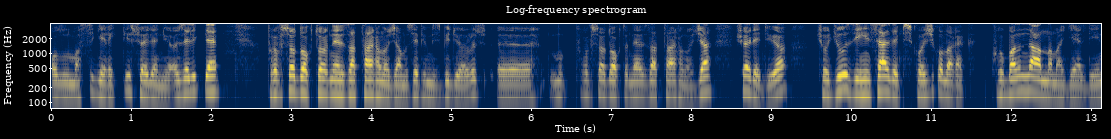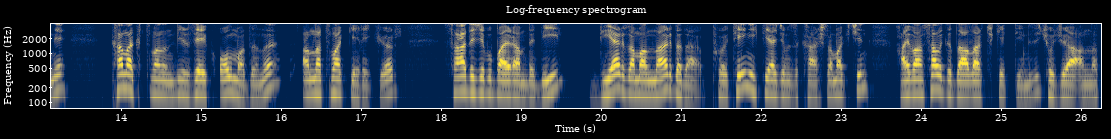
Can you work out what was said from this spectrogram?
olunması gerektiği söyleniyor. Özellikle Profesör Doktor Nevzat Tarhan hocamız hepimiz biliyoruz. Ee, Profesör Doktor Nevzat Tarhan hoca şöyle diyor. çocuğu zihinsel ve psikolojik olarak kurbanın ne anlama geldiğini, kan akıtmanın bir zevk olmadığını anlatmak gerekiyor. Sadece bu bayramda değil, diğer zamanlarda da protein ihtiyacımızı karşılamak için hayvansal gıdalar tükettiğimizi çocuğa anlat,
